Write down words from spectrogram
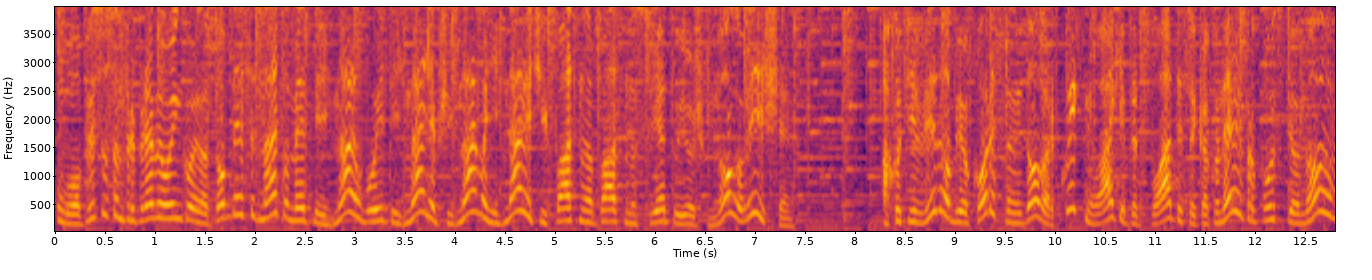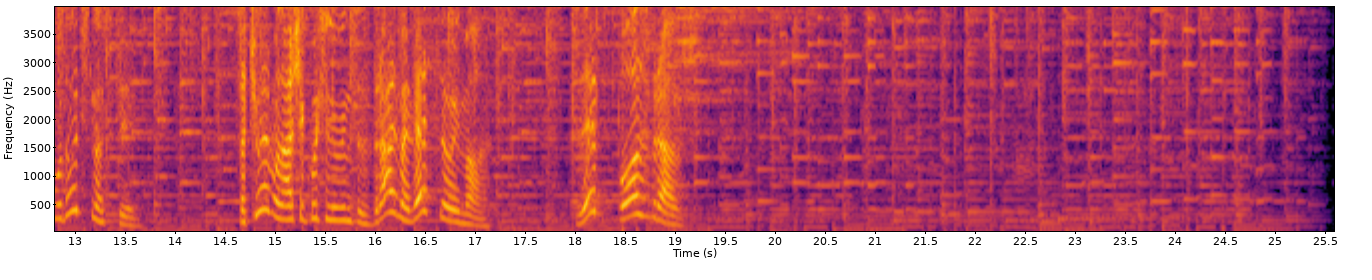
U opisu sam pripremio linkove na top 10 najpametnijih, najubojitijih, najljepših, najmanjih, najvećih pasmina pasa na svijetu i još mnogo više. Ako ti je video bio koristan i dobar, klikni like i pretplati se kako ne bi propustio nove u budućnosti. Sačuvajmo naše kućne ljubimce zdravima i veselima! Lepozdravljam!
